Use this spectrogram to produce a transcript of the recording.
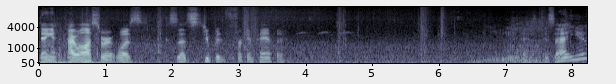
Dang it, I lost where it was. Because that stupid freaking panther. Is, is that you?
